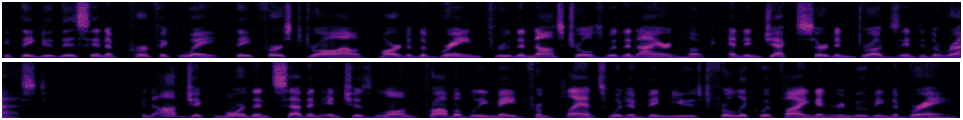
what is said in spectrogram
If they do this in a perfect way, they first draw out part of the brain through the nostrils with an iron hook, and inject certain drugs into the rest. An object more than 7 inches long probably made from plants would have been used for liquefying and removing the brain.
